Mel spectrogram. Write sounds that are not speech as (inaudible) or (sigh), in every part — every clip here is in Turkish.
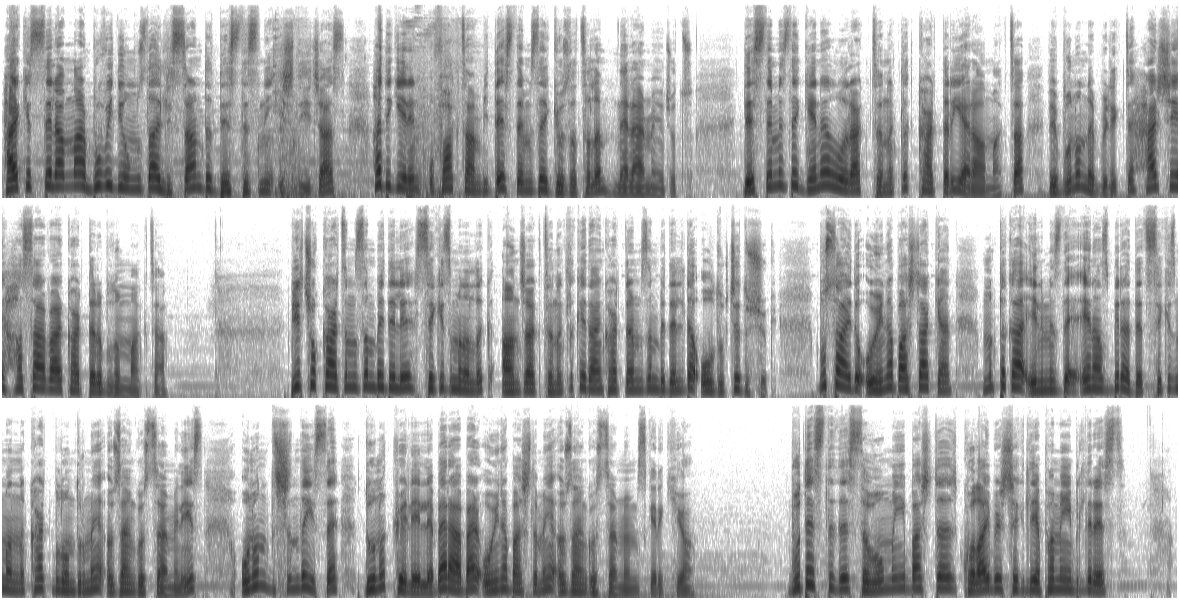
Herkese selamlar. Bu videomuzda Lisandra destesini işleyeceğiz. Hadi gelin ufaktan bir destemize göz atalım neler mevcut. Destemizde genel olarak tanıklık kartları yer almakta ve bununla birlikte her şeye hasar ver kartları bulunmakta. Birçok kartımızın bedeli 8 manalık ancak tanıklık eden kartlarımızın bedeli de oldukça düşük. Bu sayede oyuna başlarken mutlaka elimizde en az bir adet 8 manalık kart bulundurmaya özen göstermeliyiz. Onun dışında ise Donuk Köle ile beraber oyuna başlamaya özen göstermemiz gerekiyor. Bu destede savunmayı başta kolay bir şekilde yapamayabiliriz.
